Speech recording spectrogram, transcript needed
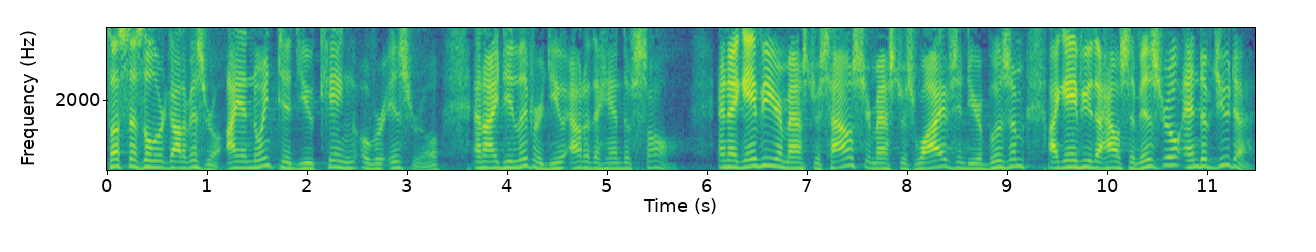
Thus says the Lord God of Israel I anointed you king over Israel, and I delivered you out of the hand of Saul. And I gave you your master's house, your master's wives into your bosom. I gave you the house of Israel and of Judah.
